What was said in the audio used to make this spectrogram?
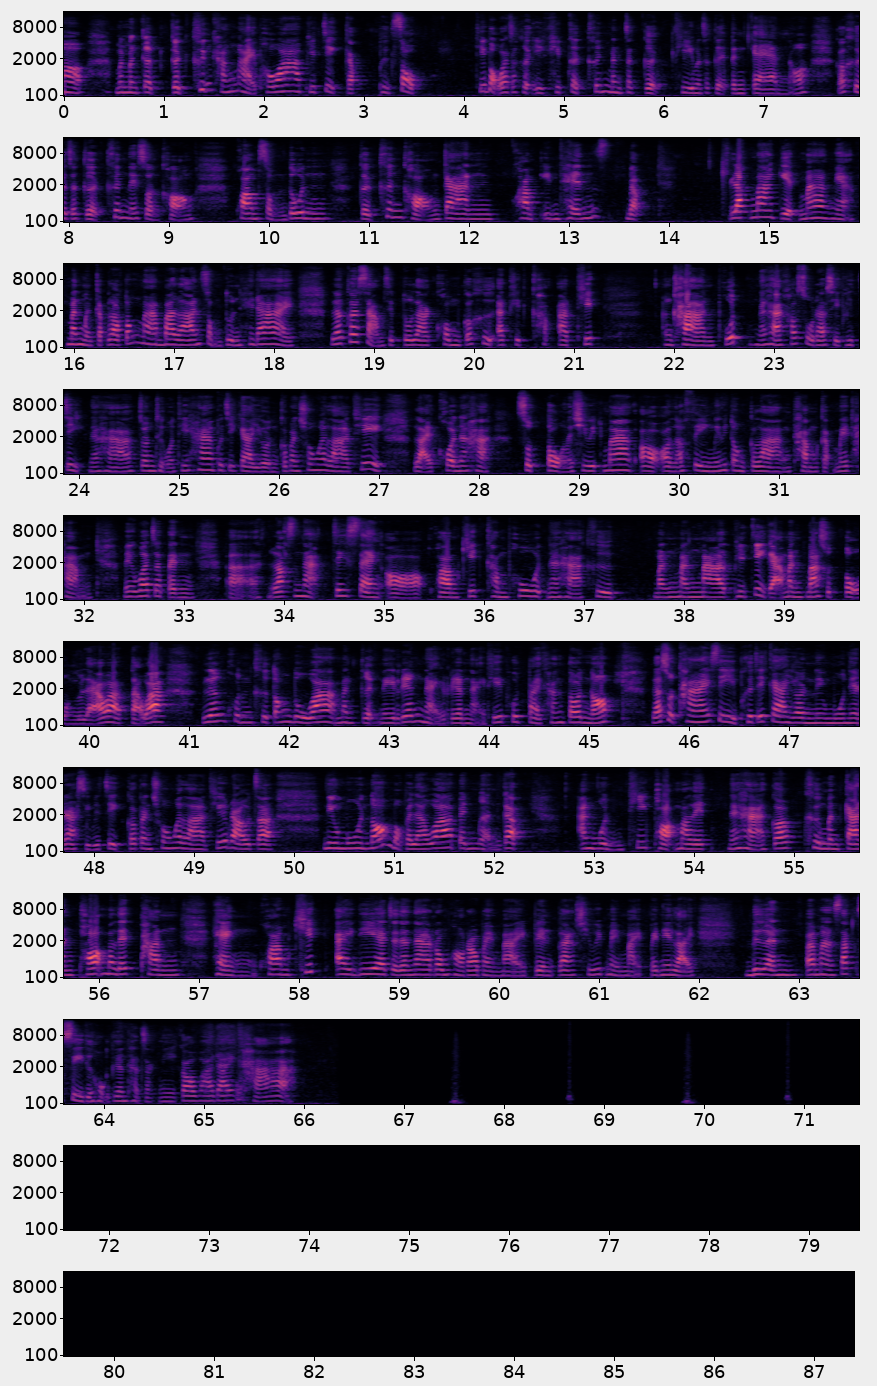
มันมันเกิดเกิดขึ้นครั้งใหม่เพราะว่าพิจิกกับพฤษภ ที่บอกว่าจะเกิดอีคลิปเกิดขึ้นมันจะเกิดทีมันจะเกิดเป็นแกนเนาะก็คือจะเกิดขึ้นในส่วนของความสมดุล เกิดขึ้นของการความอินเทนส์แบบรักมากเกลียดมากเนี่ยมันเหมือนกับเราต้องมาบาลานซ์สมดุลให้ได้ แล้วก็ 30 ตุลาคมก็คืออาทิตย์อาทิตย์ อังคารพุธนะคะเข้าสู่ราศีพิจิกนะคะจนถึงวันที่ 5 พฤศจิกายนก็เป็นช่วงเวลาที่หลายคนนะคะสุดโต่งในชีวิตมาก all or nothing ไม่มีตรงกลางทำกับไม่ทำไม่ว่าจะเป็นลักษณะที่แสดงออกความคิดคำพูดนะคะคือ มันมันมาพิจิกอะมันมาสุดโต่งอยู่แล้วอะแต่ว่าเรื่องคุณคือต้องดูว่ามันเกิดในเรื่องไหนเรือนไหนที่พูดไปข้างต้นเนาะและสุดท้ายสี่พฤศจิกายนในมูลในราศีพิจิกก็เป็นช่วงเวลาที่เราจะนิวมูนเนาะบอกไปแล้วว่าเป็นเหมือนกับองุ่นที่เพาะเมล็ดนะคะก็คือมันการเพาะเมล็ดพันธุ์ แห่งความคิดไอเดียเจตนารมณ์ของเราใหม่ๆ เปลี่ยนแปลงชีวิตใหม่ ๆ ไปในหลายเดือนประมาณสัก 4-6 เดือนถัดจากนี้ก็ว่าได้ค่ะ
